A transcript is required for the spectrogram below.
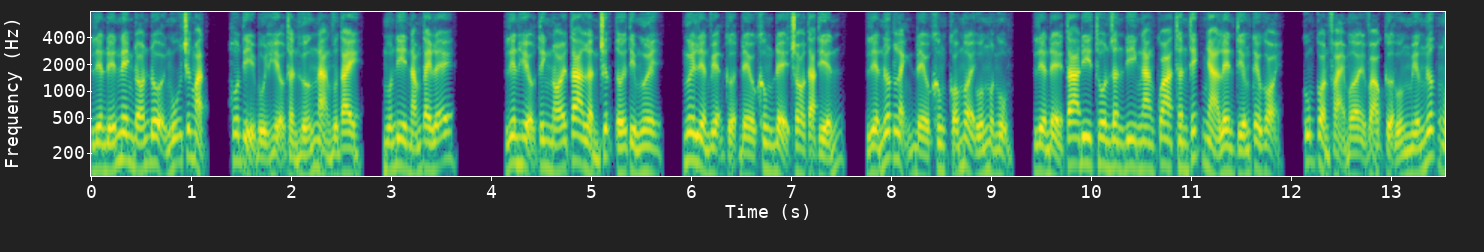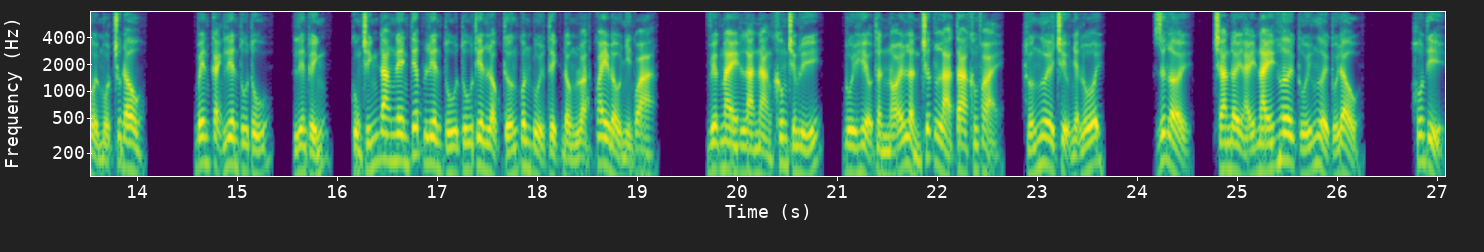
liền đến nên đón đội ngũ trước mặt hôn tỷ bùi hiệu thần hướng nàng vươn tay, muốn đi nắm tay lễ. Liên hiệu tinh nói ta lần trước tới tìm ngươi ngươi liền viện cửa đều không để cho ta tiến, liền nước lạnh đều không có mời uống một ngụm, liền để ta đi thôn dân đi ngang qua thân thích nhà lên tiếng kêu gọi, cũng còn phải mời vào cửa uống miếng nước ngồi một chút đâu. Bên cạnh liên tú tú, liên kính, cùng chính đang nên tiếp liên tú tú thiên lộc tướng quân bùi tịch đồng loạt quay đầu nhìn qua. Việc này là nàng không chiếm lý, bùi hiệu thần nói lần trước là ta không phải, hướng ngươi chịu nhận lỗi. Dứt lời, tràn đầy áy náy hơi túi người túi đầu. Hôn tỷ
